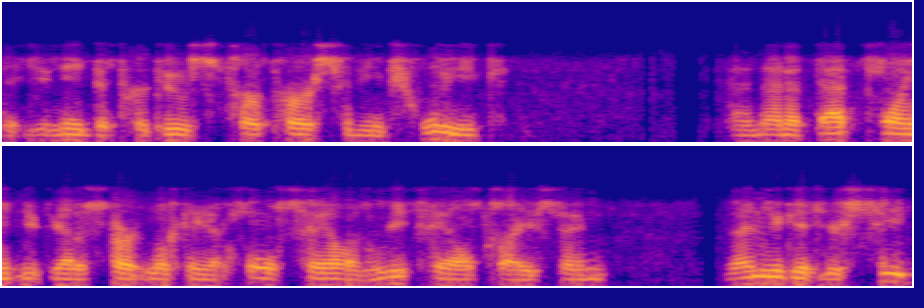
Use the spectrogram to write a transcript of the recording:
that you need to produce per person each week. And then at that point you've got to start looking at wholesale and retail pricing. Then you get your seed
